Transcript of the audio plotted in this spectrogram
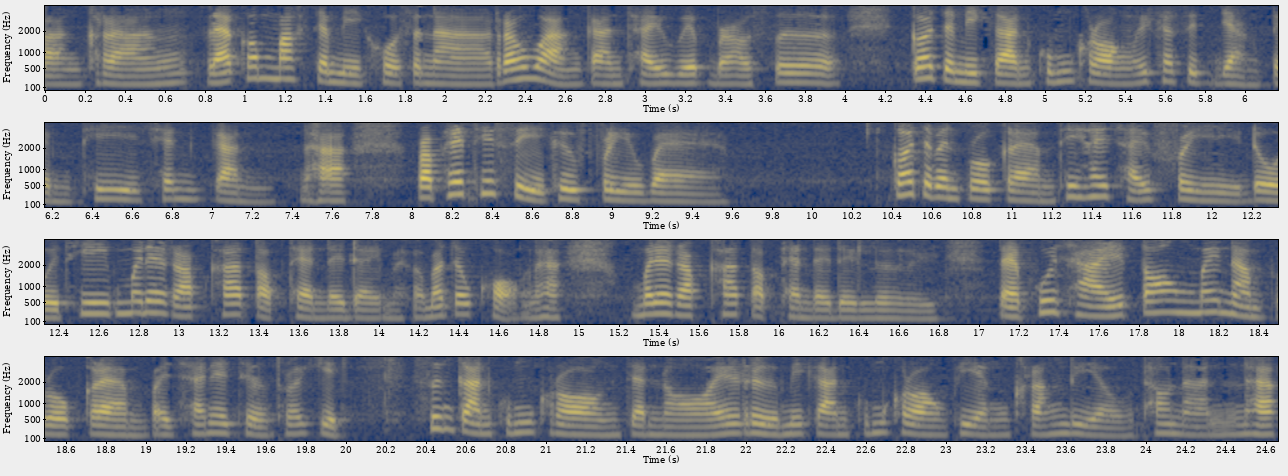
บางครั้ง และก็มักจะมีโฆษณาระหว่างการใช้เว็บเบราว์เซอร์ ก็จะมีการคุ้มครองลิขสิทธิ์อย่างเต็มที่เช่นกันนะคะประเภทที่ 4 คือฟรีแวร์ ก็จะเป็นโปรแกรมที่ให้ใช้ฟรี โดยที่ไม่ได้รับค่าตอบแทนใดๆหมายความว่าเจ้าของนะคะไม่ได้รับค่าตอบแทนใด ๆ เลย แต่ผู้ใช้ต้องไม่นำโปรแกรมไปใช้ในเชิงธุรกิจ ซึ่งการคุ้มครองจะน้อย หรือมีการคุ้มครองเพียงครั้งเดียวเท่านั้นนะคะ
